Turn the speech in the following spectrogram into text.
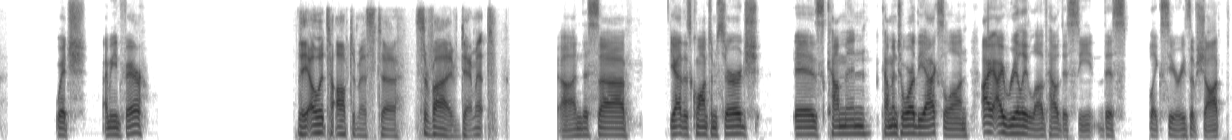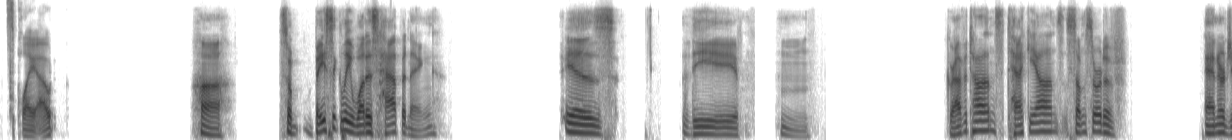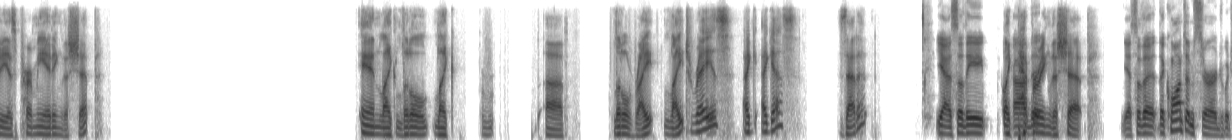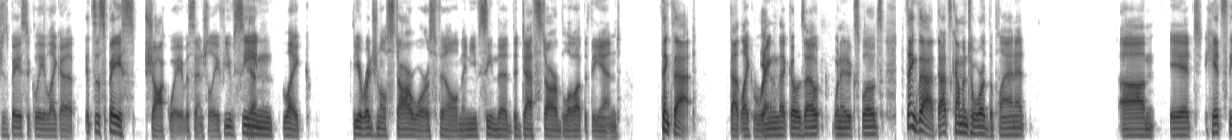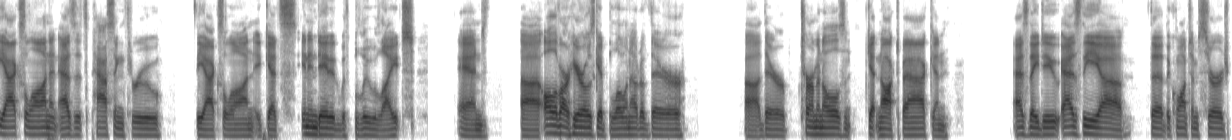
which I mean, fair. They owe it to Optimus to survive, damn it. Uh, and this, uh, yeah, this quantum surge is coming coming toward the Axalon. I I really love how this scene, this like series of shots play out. Huh. So basically, what is happening is the hmm gravitons, tachyons, some sort of energy is permeating the ship in like little like uh little right light rays. I, I guess is that it? Yeah, so the Like Uh, the- peppering the ship. Yeah, so the the quantum surge, which is basically like a it's a space shockwave essentially. If you've seen like the original Star Wars film and you've seen the the Death Star blow up at the end, think that that like ring that goes out when it explodes. Think that that's coming toward the planet. Um, it hits the Axalon, and as it's passing through the Axalon, it gets inundated with blue light, and uh, all of our heroes get blown out of their uh, their terminals and get knocked back. And as they do, as the uh, the the quantum surge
